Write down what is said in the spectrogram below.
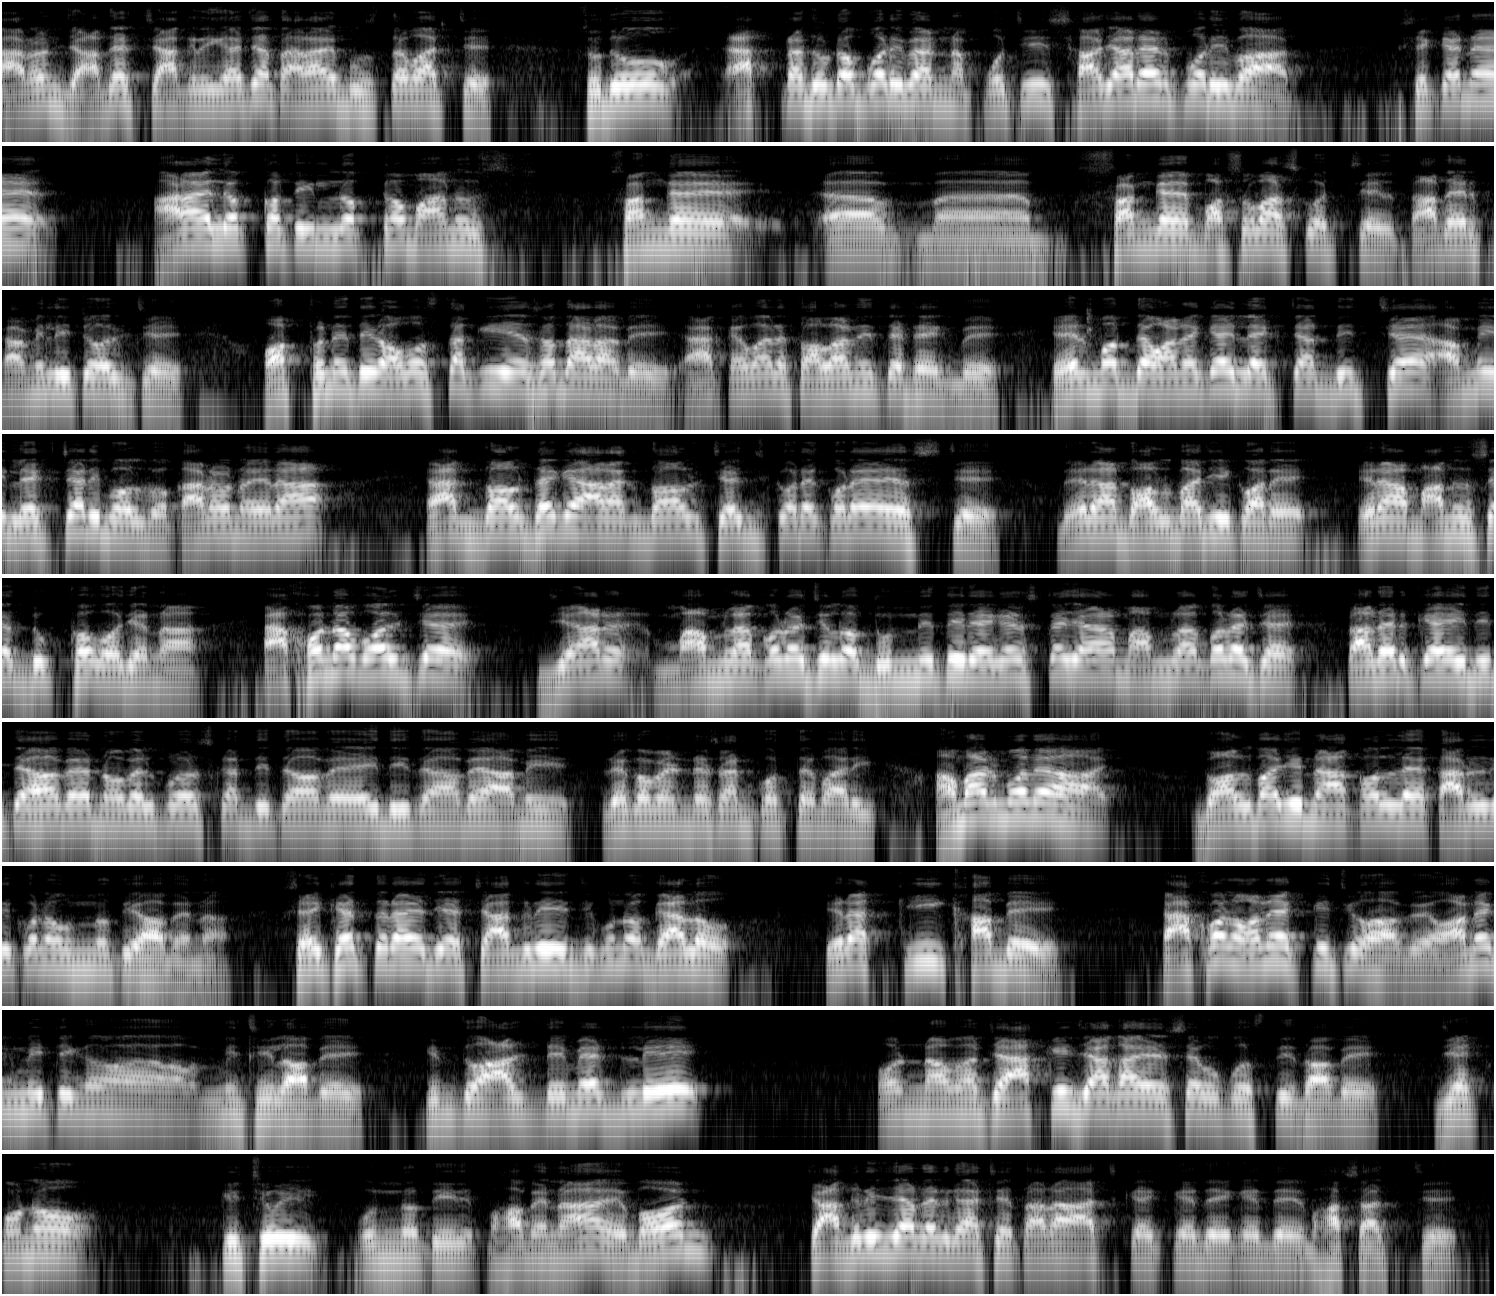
কারণ যাদের চাকরি গেছে তারাই বুঝতে পারছে। শুধু একটা দুটো পরিবার না, পঁচিশ হাজারের পরিবার। সেখানে আড়াই লক্ষ, তিন লক্ষ মানুষ সঙ্গে সঙ্গে বসবাস করছে, তাদের ফ্যামিলি চলছে। অর্থনীতির অবস্থা কি এসে দাঁড়াবে? একেবারে তলানিতে ঠেকবে। এর মধ্যে অনেকেই লেকচার দিচ্ছে, আমি লেকচারই বলব, কারণ এরা এক দল থেকে আর দল চেঞ্জ করে করে এসছে। এরা দলবাজি করে, এরা মানুষের দুঃখ বোঝে না। এখনও বলছে যে আর মামলা করেছিল, দুর্নীতির এগেনস্টে যারা মামলা করেছে, তাদেরকে এই দিতে হবে, নোবেল পুরস্কার দিতে হবে, এই দিতে হবে, আমি রেকমেন্ডেশন করতে পারি। আমার মনে হয় দলবাজি না করলে কারোরই কোনো উন্নতি হবে না। সেই ক্ষেত্রে যে চাকরি যেগুলো গেল, এরা কি খাবে? এখন অনেক কিছু হবে, অনেক মিটিং মিছিল হবে, কিন্তু আলটিমেটলি ওর নাম একই জায়গায় এসে উপস্থিত হবে, যে কোনো কিছুই উন্নতি হবে না, এবং চাকরি যাদের গেছে তারা আজকে কেঁদে কেঁদে ভাসাচ্ছে।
